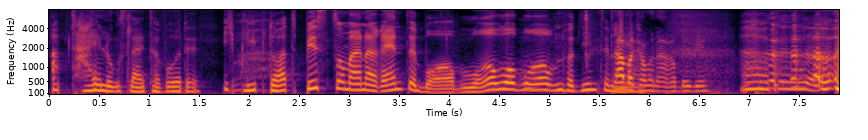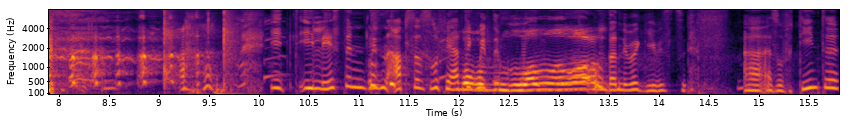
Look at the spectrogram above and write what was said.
Abteilungsleiter wurde. Ich blieb dort bis zu meiner Rente, bla bla bla bla und verdiente Drama mehr. Carbonara, Baby. Ich, ich lese den, diesen Absatz so fertig mit dem und dann übergebe ich es zu. Äh, Also verdiente,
